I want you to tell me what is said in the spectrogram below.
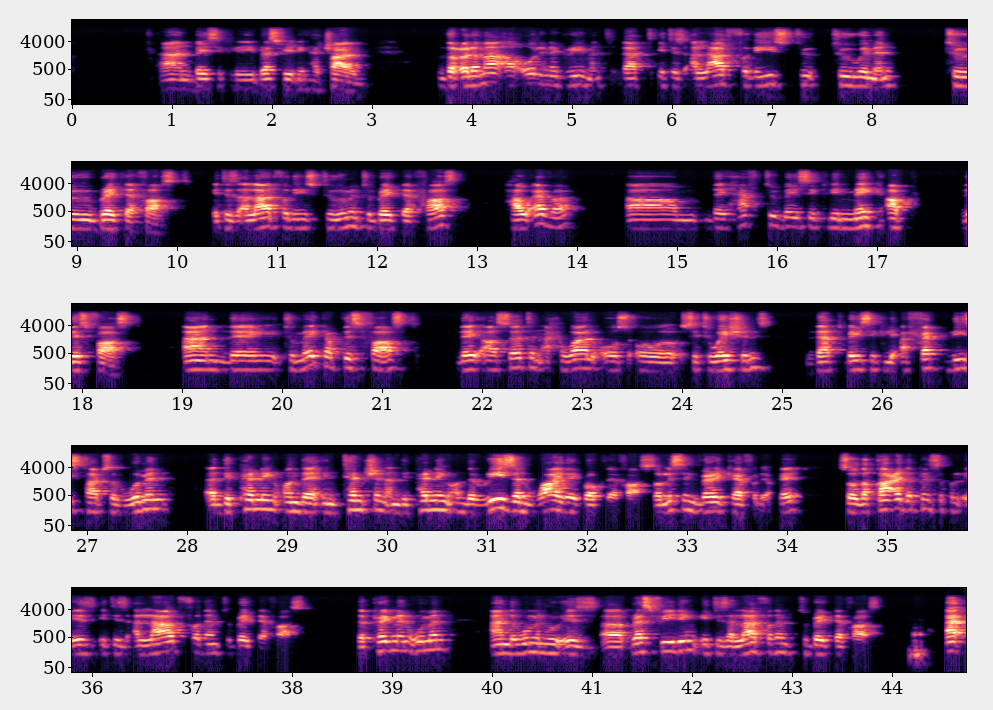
and basically breastfeeding her child. The ulama are all in agreement that it is allowed for these two, two women to break their fast. It is allowed for these two women to break their fast. However, um, they have to basically make up this fast. And they to make up this fast, there are certain ahwal or, or situations that basically affect these types of women uh, depending on their intention and depending on the reason why they broke their fast. So listen very carefully, okay? So the qaida principle is it is allowed for them to break their fast. The pregnant woman and the woman who is uh, breastfeeding, it is allowed for them to break their fast.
